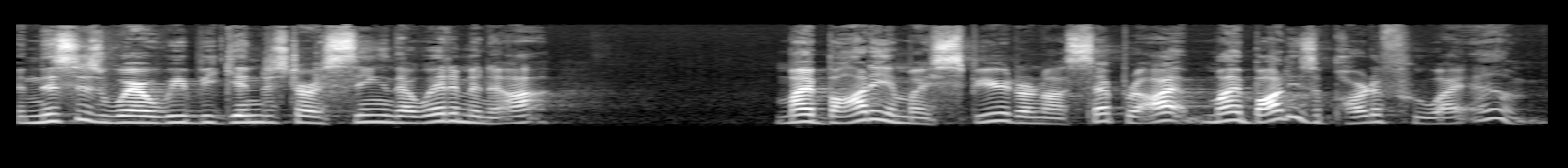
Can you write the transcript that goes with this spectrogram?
And this is where we begin to start seeing that wait a minute, I, my body and my spirit are not separate. I, my body is a part of who I am.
